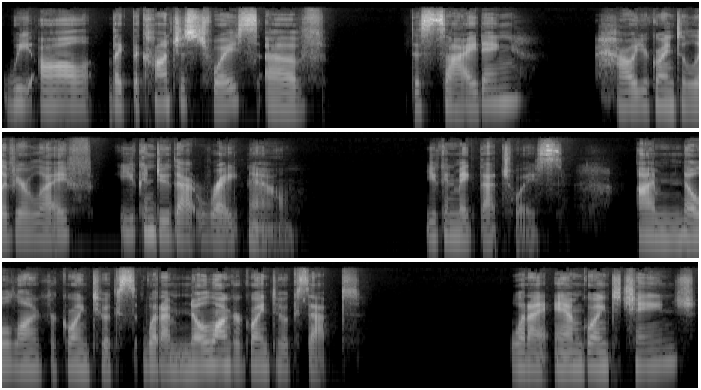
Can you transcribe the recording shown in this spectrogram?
we all like the conscious choice of deciding how you're going to live your life. You can do that right now. You can make that choice. I'm no longer going to, ex- what I'm no longer going to accept, what I am going to change,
